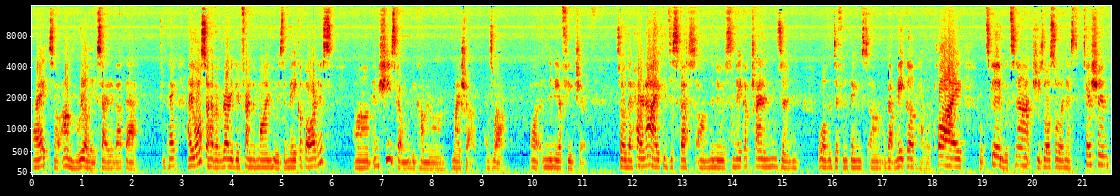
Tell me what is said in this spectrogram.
All right, so I'm really excited about that. Okay, I also have a very good friend of mine who is a makeup artist, um, and she's going to be coming on my show as well uh, in the near future, so that her and I could discuss um, the newest makeup trends and all the different things um, about makeup, how to apply, what's good, what's not. She's also an esthetician,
